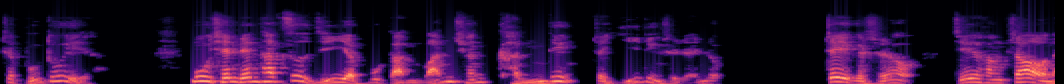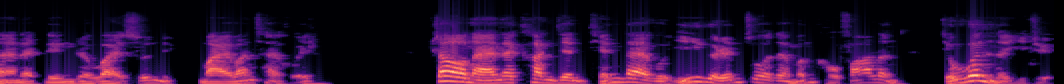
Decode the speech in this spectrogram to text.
这不对呀！目前连他自己也不敢完全肯定这一定是人肉。这个时候，街坊赵奶奶领着外孙女买完菜回来，赵奶奶看见田大夫一个人坐在门口发愣，就问了一句。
